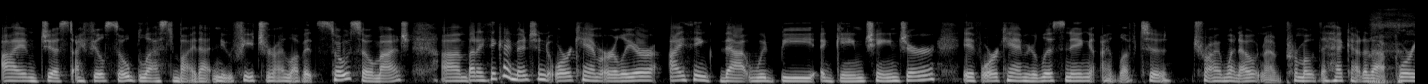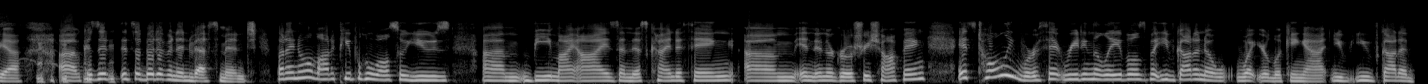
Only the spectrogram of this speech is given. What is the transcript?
I am just I feel so blessed by that new feature. I love it so so much. Um, but I think I mentioned Orcam earlier. I think that would be a game changer. If Orcam, you're listening, I'd love to try one out and I'd promote the heck out of that for you because it, it's a bit of an investment. But I know a lot of people who also use um, Be My Eyes and this kind of thing um, in, in their grocery shopping. It's totally worth it reading the labels, but you've got to know what you're looking at. You've, you've got to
